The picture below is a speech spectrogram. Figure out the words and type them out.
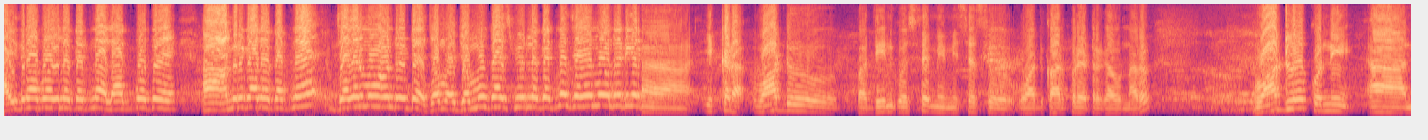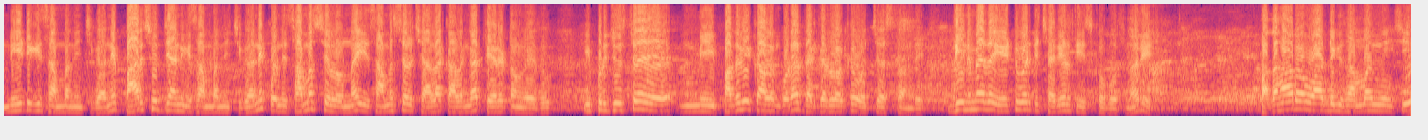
హైదరాబాద్లో కట్టినా లేకపోతే అమెరికాలో కట్టినా జగన్మోహన్ రెడ్డి. జమ్మూ జమ్మూ కాశ్మీర్లో కట్టినా జగన్మోహన్ రెడ్డి ఇక్కడ వార్డు దీనికి వస్తే మీ మిస్సెస్ వార్డు కార్పొరేటర్గా ఉన్నారు. వార్డులో కొన్ని నీటికి సంబంధించి కానీ పారిశుద్ధ్యానికి సంబంధించి కానీ కొన్ని సమస్యలు ఉన్నాయి. ఈ సమస్యలు చాలా కాలంగా తీరటం లేదు. ఇప్పుడు చూస్తే మీ పదవీ కాలం కూడా దగ్గరలోకి వచ్చేస్తుంది. దీని మీద ఎటువంటి చర్యలు తీసుకోబోతున్నారు? పదహారో వార్డుకి సంబంధించి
